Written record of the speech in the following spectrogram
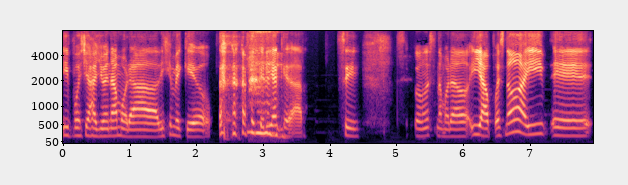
y pues ya yo enamorada, dije me quedo, me quería quedar, sí, con ese enamorado. Y ya, pues no, ahí eh,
